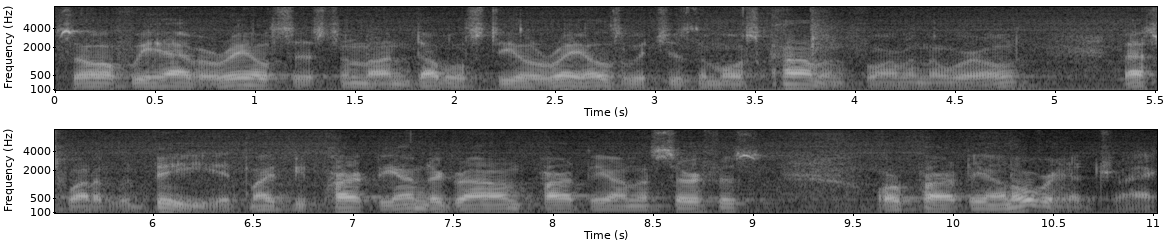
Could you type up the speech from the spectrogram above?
So if we have a rail system on double steel rails, which is the most common form in the world, that's what it would be. It might be partly underground, partly on the surface, or partly on overhead track,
